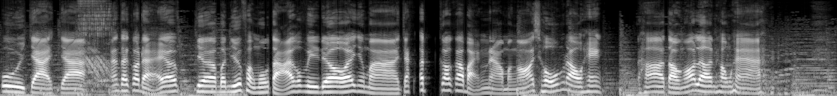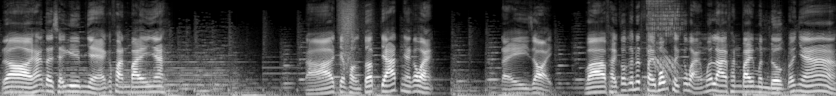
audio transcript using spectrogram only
Ui chà chà. Anh ta có để ở bên dưới phần mô tả của video ấy Nhưng mà chắc ít có các bạn nào mà ngó xuống đâu hen. Đó, toàn ngó lên không hà. Rồi hắn ta sẽ ghim nhẹ cái fanpage nha. Đó cho phần top chat nha các bạn. Đây rồi. Và phải có cái nick facebook thì các bạn mới like fanpage mình được đó nha.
